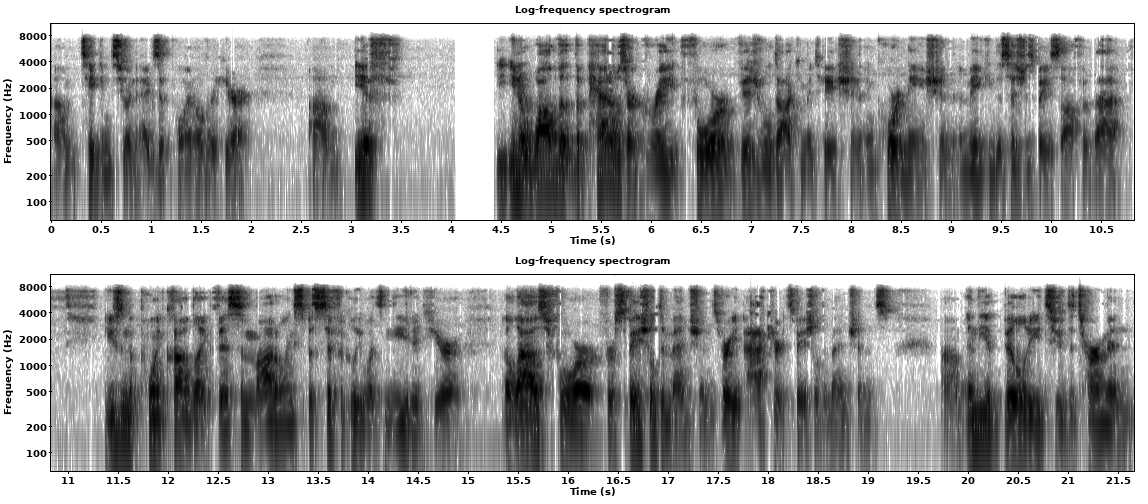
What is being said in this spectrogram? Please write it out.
um, taken to an exit point over here. Um, if you know, while the, the panels are great for visual documentation and coordination and making decisions based off of that, using a point cloud like this and modeling specifically what's needed here allows for, for spatial dimensions, very accurate spatial dimensions, um, and the ability to determine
